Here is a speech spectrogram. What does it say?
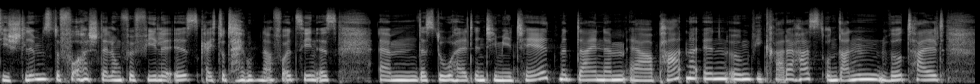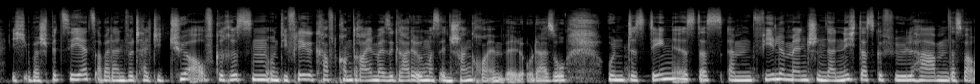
die schlimmste Vorstellung für viele ist, kann ich total gut nachvollziehen, ist, ähm, dass du halt Intimität mit deinem äh, Partnerin irgendwie gerade hast und dann wird halt, ich überspitze jetzt, aber dann wird halt die Tür aufgerissen und die Pflegekraft kommt rein, weil sie gerade irgendwas in den Schrank räumen will oder so. Und das Ding ist, dass ähm, viele Menschen dann nicht das Gefühl haben, das war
